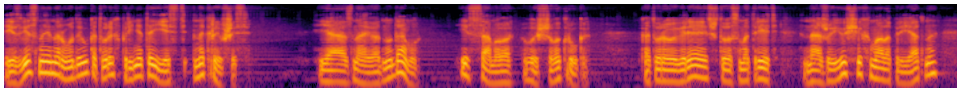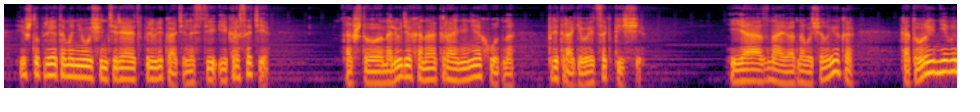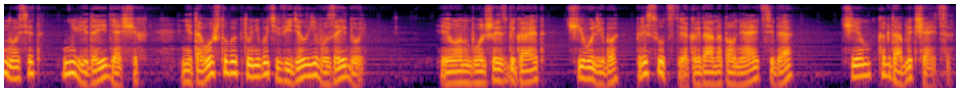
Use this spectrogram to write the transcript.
известные народы, у которых принято есть накрывшись. Я знаю одну даму из самого высшего круга, которая уверяет, что смотреть на жующих мало приятно и что при этом они очень теряют в привлекательности и красоте. Так что на людях она крайне неохотно притрагивается к пище. Я знаю одного человека, который не выносит ни вида едящих, ни того, чтобы кто-нибудь видел его за едой. И он больше избегает чьего-либо присутствия, когда наполняет себя, чем когда облегчается.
